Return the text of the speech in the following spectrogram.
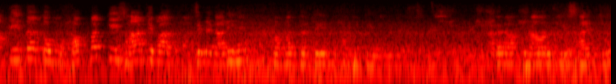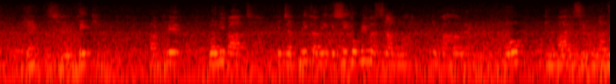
अकीदत और मोहब्बत के इजहार के बाद ज़िम्मेदारी है मबदत मोहब्बत अगर आप कुरान की इस आयत की देखें और फिर वही बात कि जब भी कभी किसी को भी मसला हुआ तो कहाँ गए? वो जो वारिस कुरान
